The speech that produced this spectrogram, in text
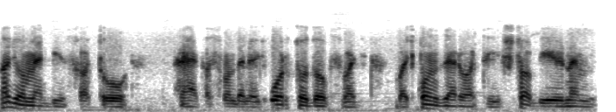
nagyon megbízható, lehet azt mondani, hogy ortodox, vagy, vagy konzervatív, stabil, nem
